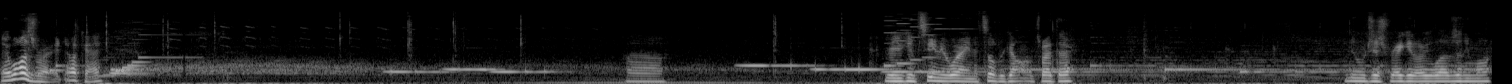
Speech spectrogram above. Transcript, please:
I was right, okay. Uh, you can see me wearing the silver gauntlets right there. No just regular gloves anymore.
